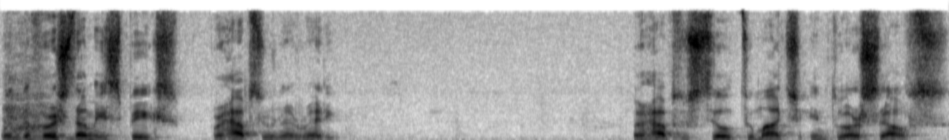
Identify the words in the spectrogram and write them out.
when the first time He speaks, perhaps we're not ready. Perhaps we're still too much into ourselves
